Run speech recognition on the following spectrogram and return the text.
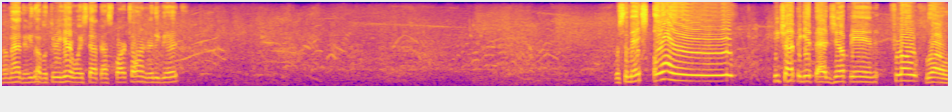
Imagine he level three here, waste out that Spartan, really good. What's the mix? Oh! He tried to get that jump in. Flow, flow.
